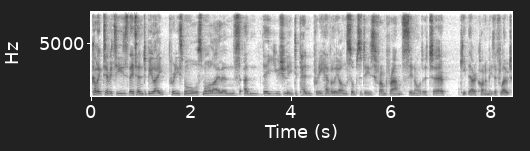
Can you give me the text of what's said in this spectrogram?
collectivities, they tend to be like pretty small, small islands, and they usually depend pretty heavily on subsidies from France in order to keep their economies afloat.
